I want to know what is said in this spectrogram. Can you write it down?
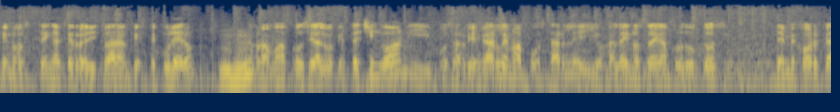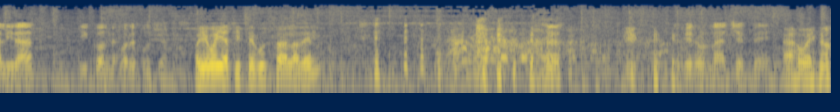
que nos tenga que reedituar aunque esté culero, mejor vamos a producir algo que esté chingón y pues arriesgarle, ¿no? Apostarle y ojalá y nos traigan productos de mejor calidad y con mejores funciones. Oye, güey, ¿a ti te gusta la Dell? Prefiero un HP. Ah, bueno.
